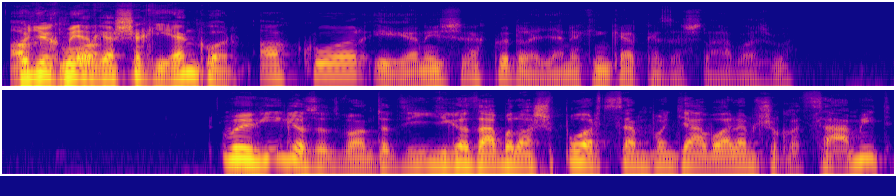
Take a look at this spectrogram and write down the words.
Hogy ők Akkor- mérgesek ilyenkor? akkor igenis, akkor legyenek inkább kezes lábasba. Mondjuk igazad van, tehát így igazából a sport szempontjából nem sokat számít,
